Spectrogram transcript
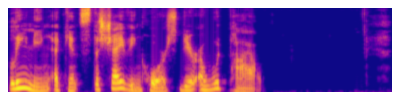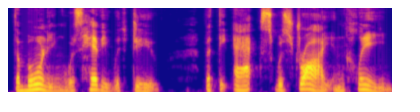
leaning against the shaving horse near a woodpile. The morning was heavy with dew, but the axe was dry and clean.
